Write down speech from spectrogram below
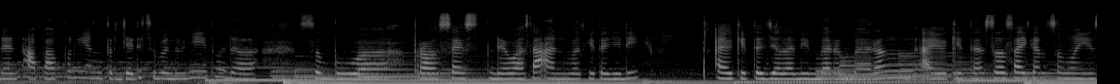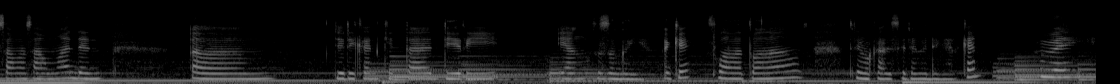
Dan apa pun yang terjadi sebenarnya itu adalah sebuah proses pendewasaan buat kita. Jadi ayo kita jalanin bareng-bareng ayo kita selesaikan semuanya sama-sama dan um, jadikan kita diri yang sesungguhnya. Oke okay? selamat malam. Terima kasih sudah mendengarkan. Bye bye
